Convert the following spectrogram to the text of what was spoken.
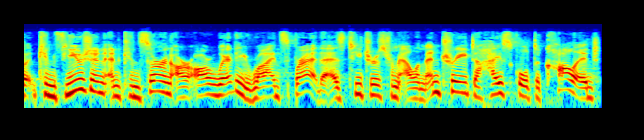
But confusion and concern are already widespread as teachers from elementary to high school to college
